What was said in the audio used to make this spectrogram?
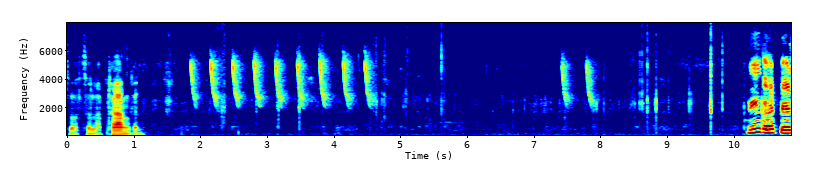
สอดสลับทางกัน นี่ก็เฮ็ดเป็น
